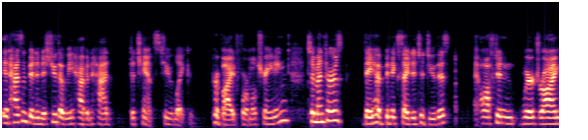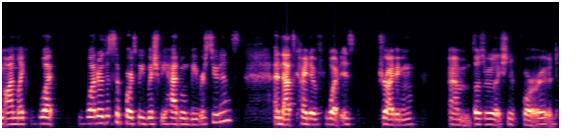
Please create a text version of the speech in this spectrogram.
it hasn't been an issue that we haven't had the chance to like provide formal training to mentors. They have been excited to do this. Often we're drawing on like what what are the supports we wish we had when we were students? And that's kind of what is driving um, those relationships forward.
